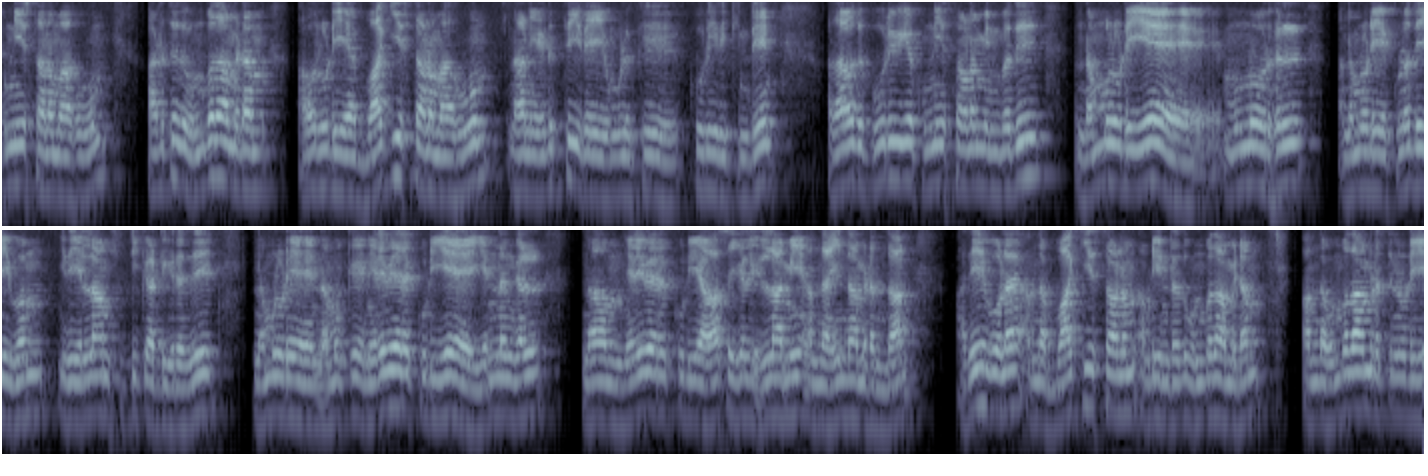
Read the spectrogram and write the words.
புண்ணியஸ்தானமாகவும் அடுத்தது ஒன்பதாம் இடம் அவர்களுடைய பாக்கியஸ்தானமாகவும் நான் எடுத்து இதை உங்களுக்கு கூறியிருக்கின்றேன். அதாவது பூர்வீக புண்ணியஸ்தானம் என்பது நம்மளுடைய முன்னோர்கள் நம்மளுடைய குலதெய்வம் இதையெல்லாம் சுட்டி காட்டுகிறது நம்மளுடைய நமக்கு நிறைவேறக்கூடிய எண்ணங்கள் நாம் நிறைவேறக்கூடிய ஆசைகள் எல்லாமே அந்த ஐந்தாம் இடம்தான். அதே போல் அந்த பாக்கியஸ்தானம் அப்படின்றது ஒன்பதாம் இடம். அந்த ஒன்பதாம் இடத்தினுடைய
